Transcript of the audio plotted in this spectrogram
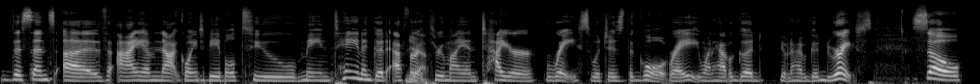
the sense of I am not going to be able to maintain a good effort Yeah. through my entire race, which is the goal, right? You want to have a good, you want to have a good race. So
